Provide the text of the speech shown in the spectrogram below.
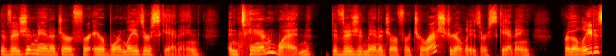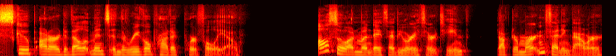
division manager for airborne laser scanning, and Tan Wen, division manager for terrestrial laser scanning, for the latest scoop on our developments in the RIEGL product portfolio. Also on Monday, February 13th, Dr. Martin Pfennigbauer,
